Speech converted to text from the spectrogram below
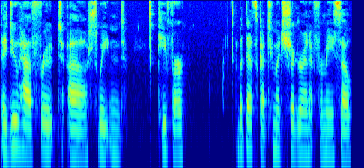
They do have fruit uh, sweetened kefir, but that's got too much sugar in it for me. So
